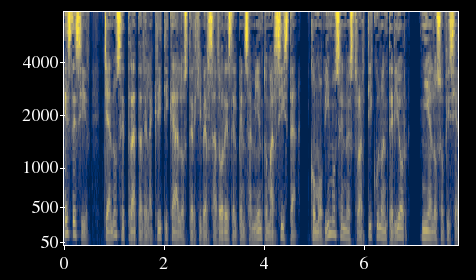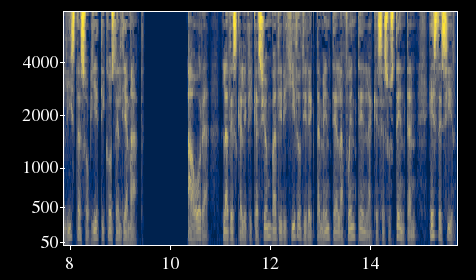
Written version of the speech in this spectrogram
Es decir, ya no se trata de la crítica a los tergiversadores del pensamiento marxista, como vimos en nuestro artículo anterior, ni a los oficialistas soviéticos del Diamat. Ahora, la descalificación va dirigido directamente a la fuente en la que se sustentan, es decir,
